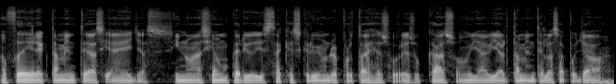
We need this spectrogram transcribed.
No fue directamente hacia ellas, sino hacia un periodista que escribió un reportaje sobre su caso y abiertamente las apoyaba.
